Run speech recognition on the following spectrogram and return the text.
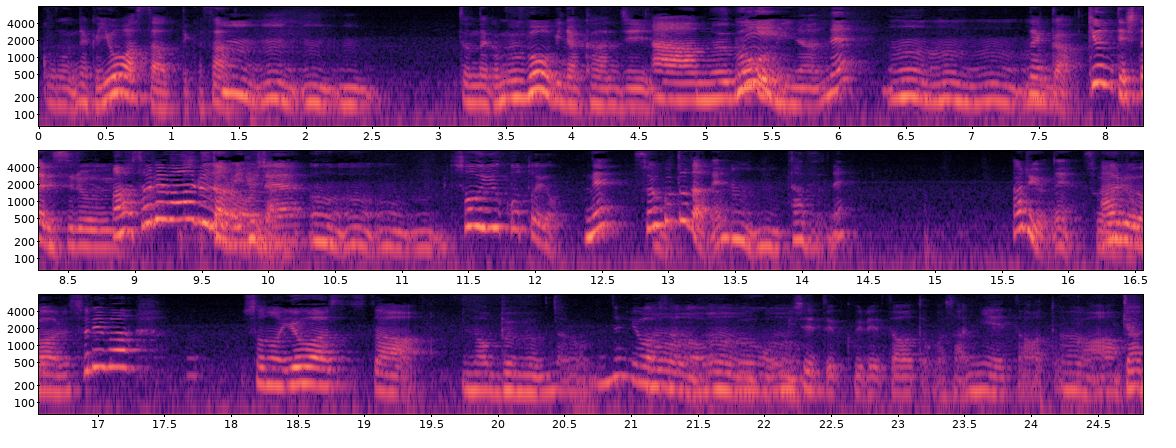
このなんか弱さっていうかさ、うんうんうんそのなんか無防備な感じうんああ無防備なね。うんうんうん、うん、なんかキュンってしたりするあそれはあるだろう人もいるじゃん。ねうんうんうんうん。そういうことよ。ねそういうことだね、うんうん多分ね。あるよねあの。るある。それはその弱さの部分だろうね。弱さの部分を見せてくれたとかさ見えたとうん。かギャッ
